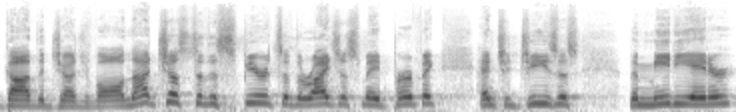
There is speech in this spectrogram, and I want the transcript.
God the judge of all, not just to the spirits of the righteous made perfect, and to Jesus, the mediator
